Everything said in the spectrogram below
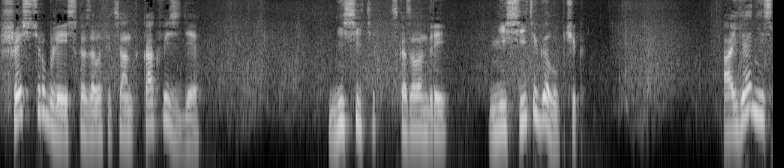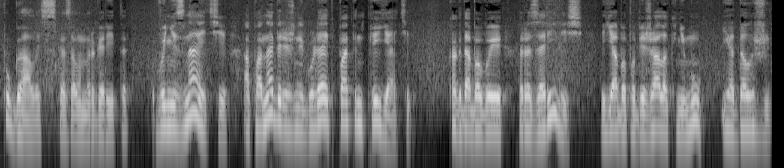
«Шесть рублей», — сказал официант, — «как везде». «Несите», — сказал Андрей. «Несите, голубчик». «А я не испугалась», — сказала Маргарита. «Вы не знаете, а по набережной гуляет папин приятель. Когда бы вы разорились, я бы побежала к нему и одолжила».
